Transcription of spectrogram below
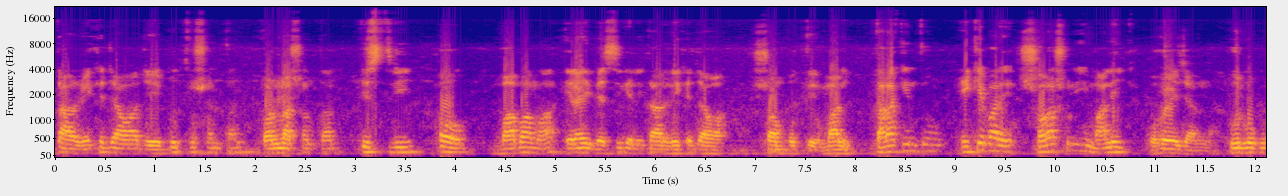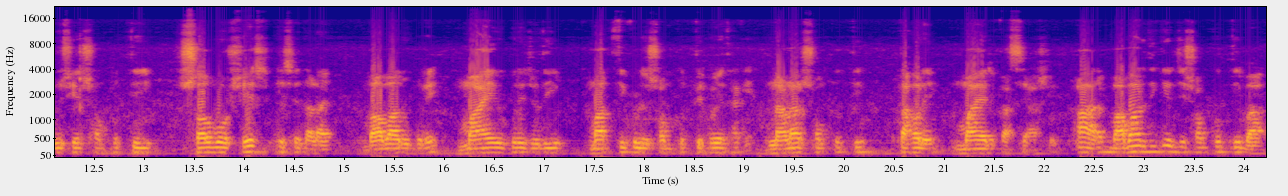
তার রেখে যাওয়া যে পুত্র সন্তান, কন্যা সন্তান, স্ত্রী ও বাবা মা এরাই বেসিক্যালি তার রেখে যাওয়া সম্পত্তির মালিক। তারা কিন্তু একেবারে সরাসরি মালিক হয়ে যান না। পূর্বপুরুষের সম্পত্তি সর্বশেষ এসে দাঁড়ায় বাবার উপরে, মায়ের উপরে যদি মাতৃকুলের সম্পত্তি হয়ে থাকে, নানার সম্পত্তি, তাহলে মায়ের কাছে আসে। আর বাবার দিকের যে সম্পত্তি বা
